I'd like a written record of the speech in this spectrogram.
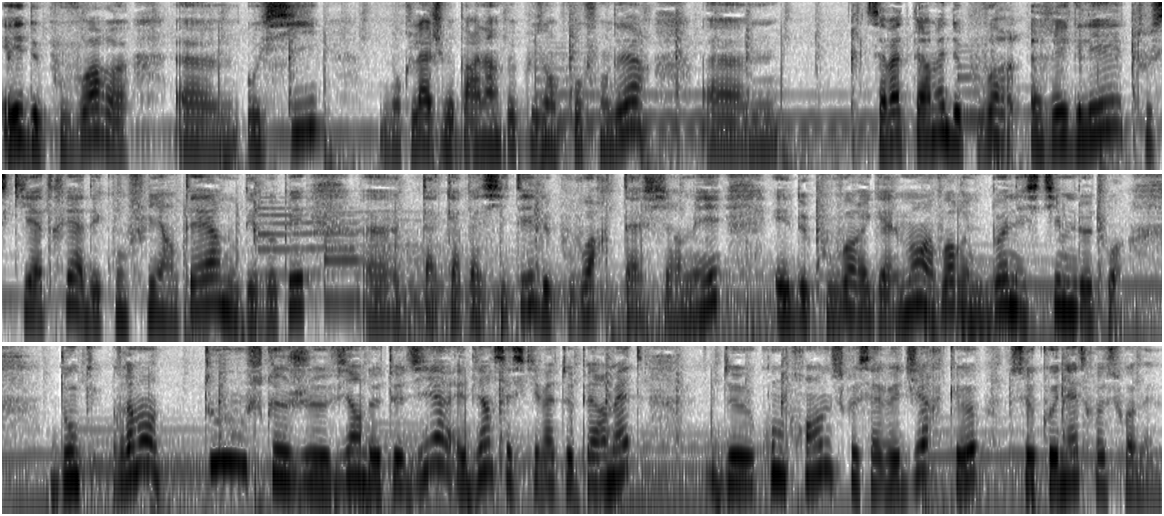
et de pouvoir euh, euh, aussi, donc là je vais parler un peu plus en profondeur, euh, ça va te permettre de pouvoir régler tout ce qui a trait à des conflits internes ou développer euh, ta capacité de pouvoir t'affirmer et de pouvoir également avoir une bonne estime de toi. Donc vraiment tout ce que je viens de te dire, eh bien c'est ce qui va te permettre de comprendre ce que ça veut dire que se connaître soi-même.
